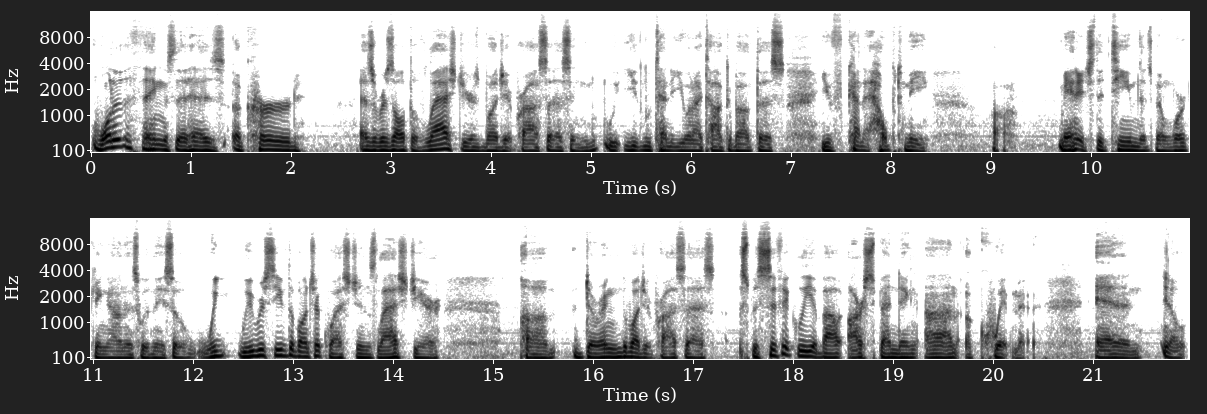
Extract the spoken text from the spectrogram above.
one of the things that has occurred as a result of last year's budget process, and you, Lieutenant, you and I talked about this. You've kind of helped me uh, manage the team that's been working on this with me. So we we received a bunch of questions last year um, during the budget process, specifically about our spending on equipment, and you know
